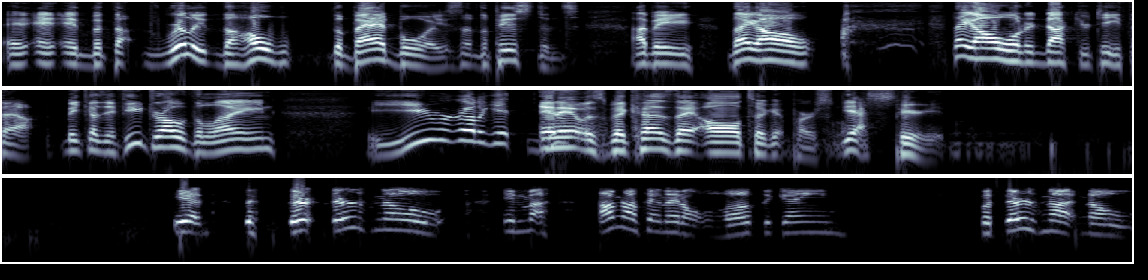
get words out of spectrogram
And, and, and but the, really the whole the bad boys of the Pistons, I mean, they all they all wanted to knock your teeth out because if you drove the lane, you were going to get and it was because they all took it personal. Yes. Period. Yeah, there there's no in my. I'm not saying they don't love the game, but there's not no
